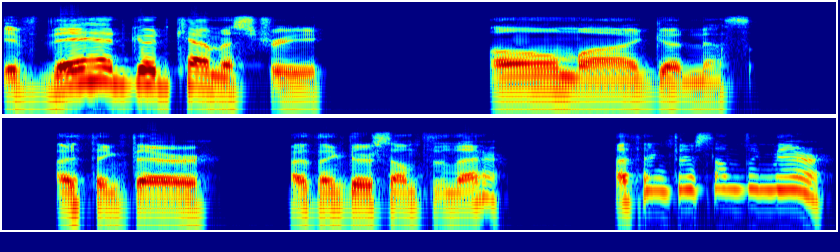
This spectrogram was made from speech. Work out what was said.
if they had good chemistry, Oh my goodness. I think there I think there's something there. I think there's something there.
